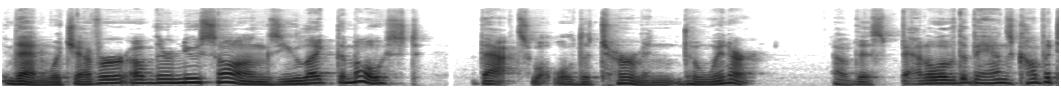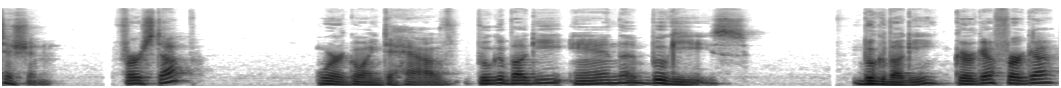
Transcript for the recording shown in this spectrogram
Then, whichever of their new songs you like the most, that's what will determine the winner of this Battle of the Bands competition. First up, we're going to have Booga Buggie and the Boogies. Booga Buggie, Gurga, Ferga,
